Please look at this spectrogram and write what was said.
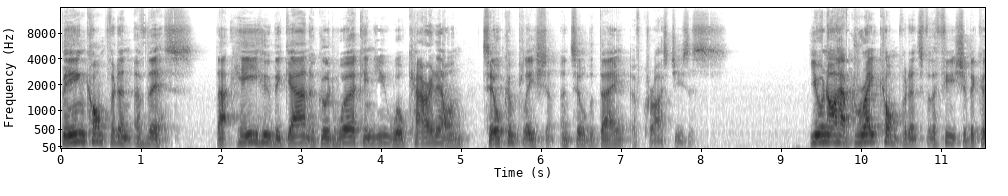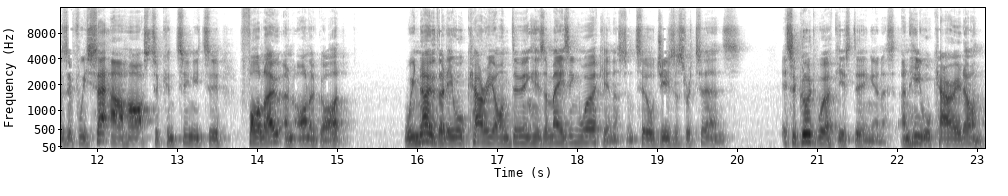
Being confident of this, that he who began a good work in you will carry it on till completion until the day of Christ Jesus. You and I have great confidence for the future because if we set our hearts to continue to follow and honor God, we know that he will carry on doing his amazing work in us until Jesus returns. It's a good work he's doing in us, and he will carry it on.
